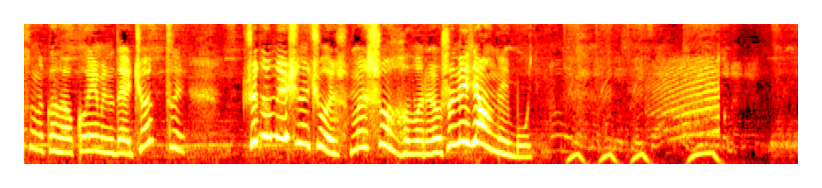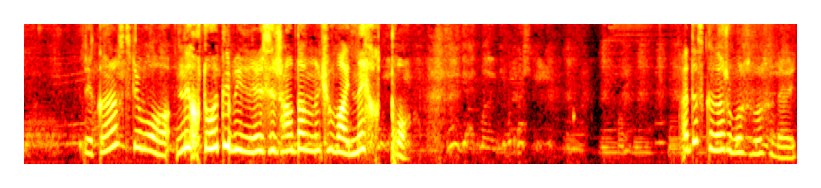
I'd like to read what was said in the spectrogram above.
Зразу не коли мені дає? Чого ти? Чого ти мене ще не чуєш? Ми що говорили? Що не взяв не-будь? Яка раз тривога? Ніхто тобі не сержант там ночувати, ніхто. А ти сказав, що будеш просто 9.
